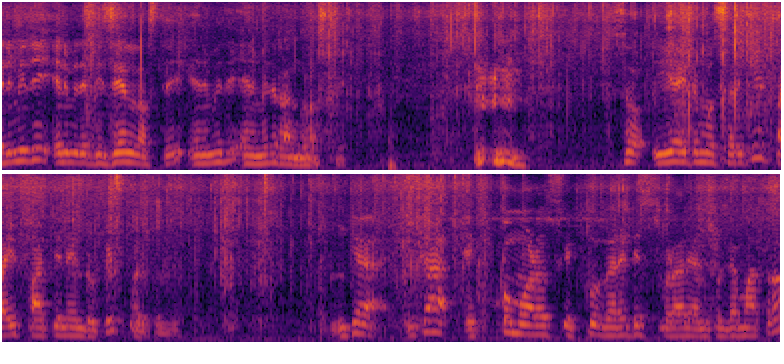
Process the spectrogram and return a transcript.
ఎనిమిది ఎనిమిది డిజైన్లు వస్తాయి. ఎనిమిది ఎనిమిది రంగులు వస్తాయి. సో ఈ ఐటమ్ వచ్చేసరికి ఫైవ్ ఫార్టీ నైన్ రూపీస్ పడుతుంది. ఇంకా ఇంకా ఎక్కువ మోడల్స్ ఎక్కువ వెరైటీస్ చూడాలి అనుకుంటే మాత్రం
